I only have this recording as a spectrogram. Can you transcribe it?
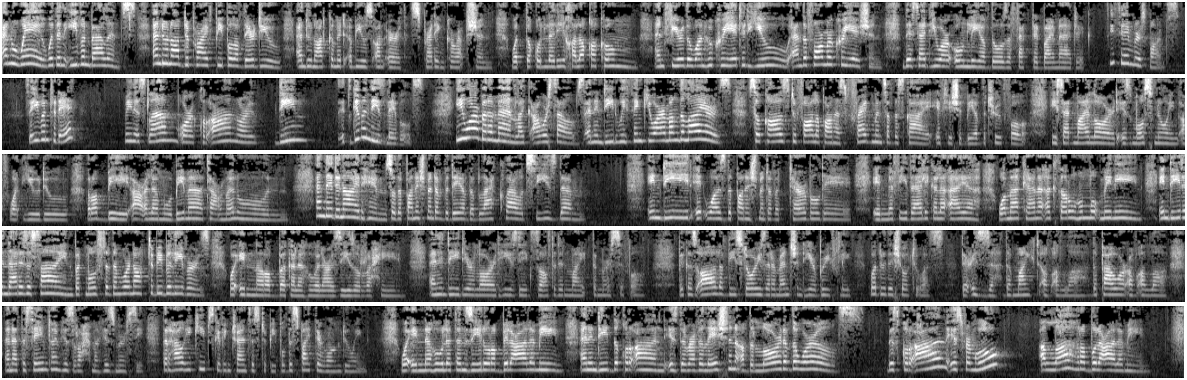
and weigh with an even balance. And do not deprive people of their due. And do not commit abuse on earth, spreading corruption. وَاتَّقُوا الَّذِي خَلَقَكُمْ And fear the one who created you and the former creation. They said you are only of those affected by magic. See, same response. So even today, I mean Islam or Qur'an or Deen, it's given these labels. You are but a man like ourselves, and indeed we think you are among the liars. So cause to fall upon us fragments of the sky, if you should be of the truthful. He said, My Lord is most knowing of what you do. رَبِّي أَعْلَمُ بِمَا تَعْمَلُونَ And they denied Him, so the punishment of the day of the black cloud seized them. Indeed, it was the punishment of a terrible day. إِنَّ فِي ذَلِكَ wa ma kana aktharuhum mu'minin. Indeed, and that is a sign, but most of them were not to be believers. wa وَإِنَّ رَبَّكَ al الْعَزِيزُ rahim. And indeed, your Lord, He is the exalted in might, the merciful. Because all of these stories that are mentioned here briefly, what do they show to us? the izzah, the might of Allah, the power of Allah. And at the same time, His rahmah, His mercy. That how He keeps giving chances to people despite their wrongdoing. وَإِنَّهُ لَتَنزِيلُ رَبِّ الْعَالَمِينَ And indeed the Qur'an is the revelation of the Lord of the worlds. This Qur'an is from who? Allah Rabbul Alameen.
